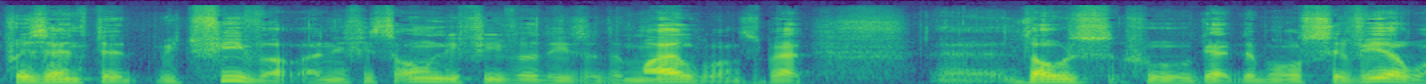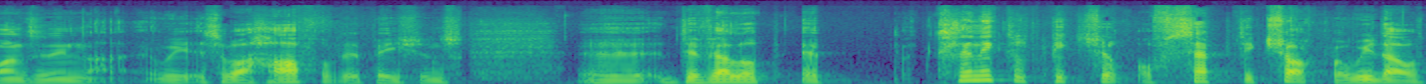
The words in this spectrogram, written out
presented with fever, and if it's only fever, these are the mild ones, but Uh, those who get the more severe ones, and it's about half of the patients, uh, develop a clinical picture of septic shock, but without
